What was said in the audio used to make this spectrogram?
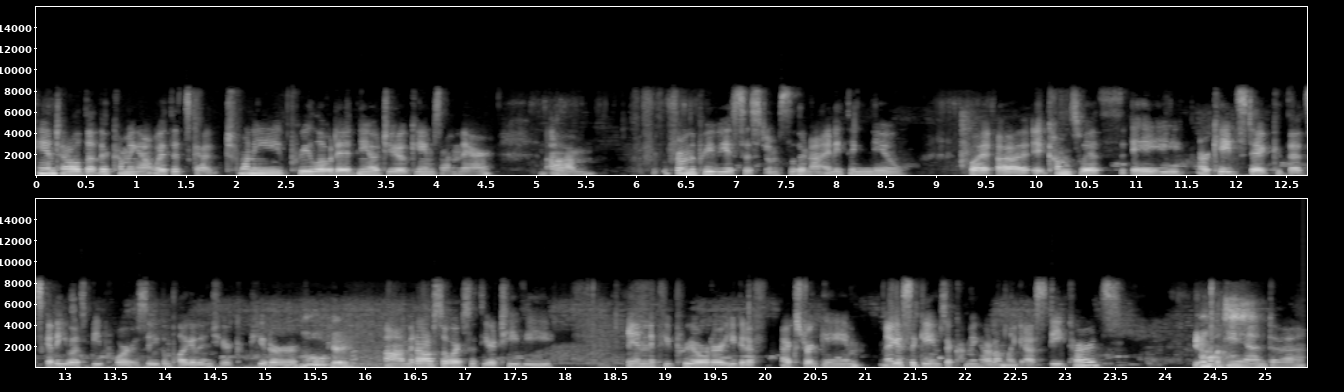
handheld that they're coming out with. It's got 20 preloaded Neo Geo games on there um, f- from the previous system, so they're not anything new. But uh, it comes with a arcade stick that's got a USB port, so you can plug it into your computer. Oh, okay. Um, it also works with your TV, and if you pre-order it, you get an extra game. I guess the games are coming out on like SD cards, Yeah. And uh,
